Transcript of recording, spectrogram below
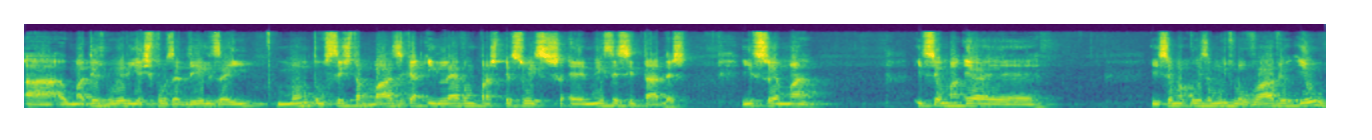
A, o Matheus Boeira e a esposa deles aí montam cesta básica e levam para as pessoas é, necessitadas. Isso é uma isso é uma é, isso é uma coisa muito louvável. Eu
